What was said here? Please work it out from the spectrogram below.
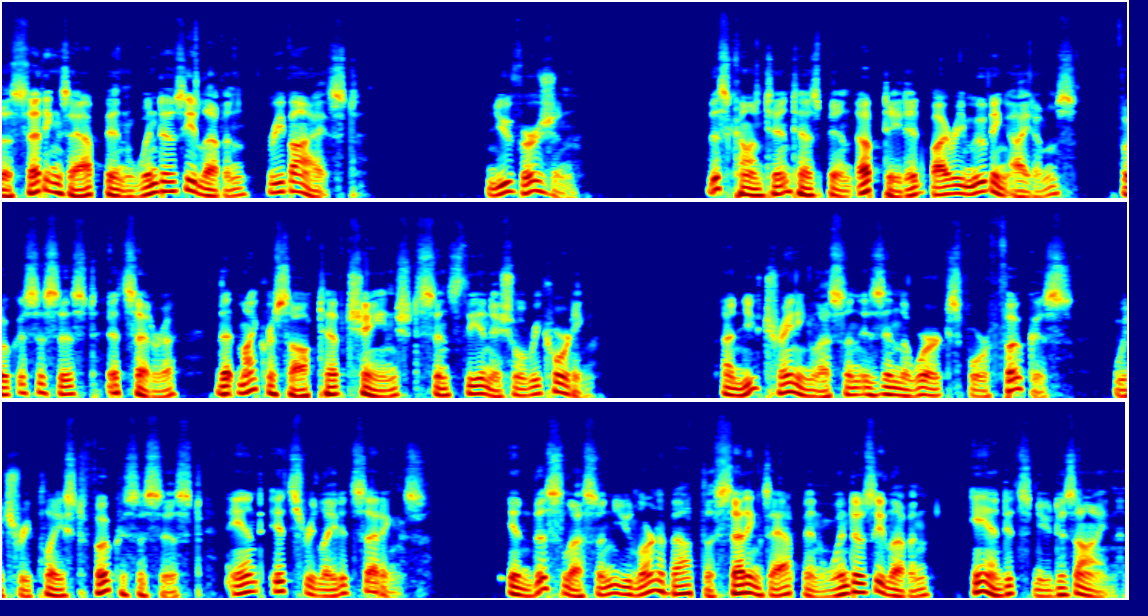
The Settings app in Windows 11 revised. New version. This content has been updated by removing items, Focus Assist, etc., that Microsoft have changed since the initial recording. A new training lesson is in the works for Focus, which replaced Focus Assist and its related settings. In this lesson, you learn about the Settings app in Windows 11 and its new design.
